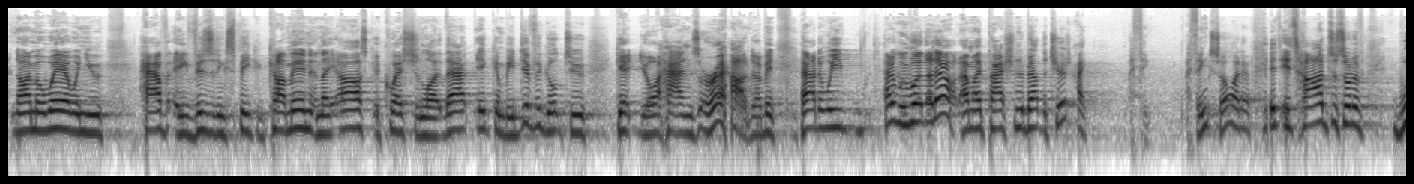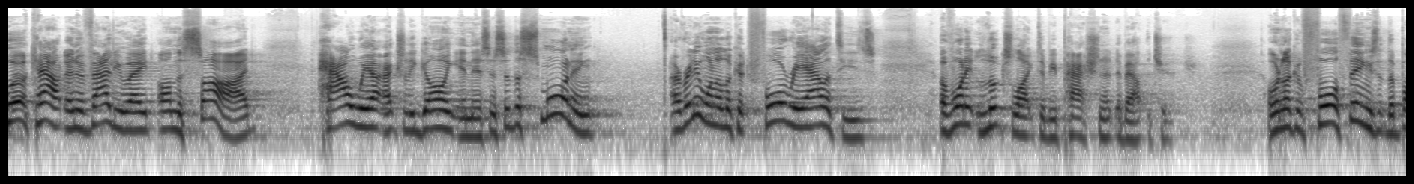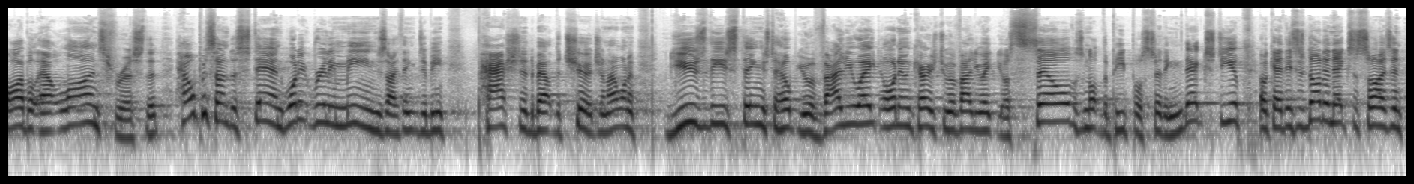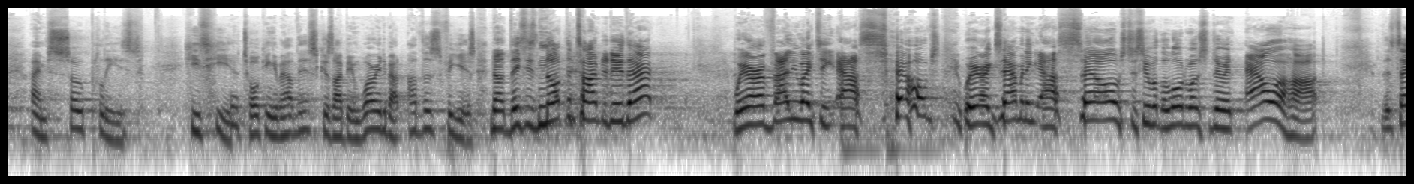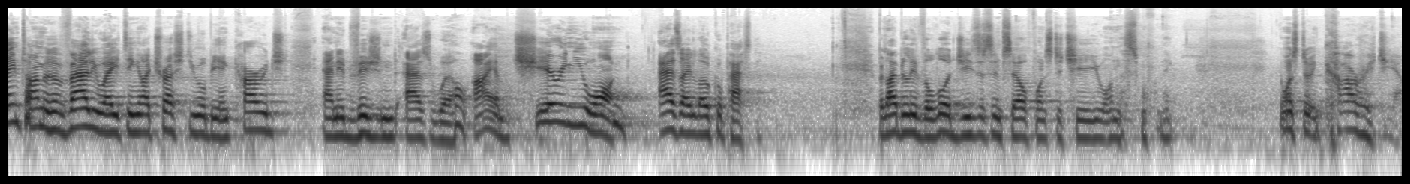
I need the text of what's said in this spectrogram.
Now, I'm aware when you have a visiting speaker come in and they ask a question like that, it can be difficult to get your hands around. I mean, how do we, how do we work that out? Am I passionate about the church? I, I, think, I think so. I don't, it, it's hard to sort of work out and evaluate on the side how we are actually going in this. And so this morning, I really want to look at four realities of what it looks like to be passionate about the church. I want to look at four things that the Bible outlines for us that help us understand what it really means, I think, to be passionate about the church. And I want to use these things to help you evaluate. I want to encourage you to evaluate yourselves, not the people sitting next to you. Okay, this is not an exercise, and I'm so pleased he's here talking about this because I've been worried about others for years. No, this is not the time to do that. We are evaluating ourselves. We are examining ourselves to see what the Lord wants to do in our heart at the same time as evaluating, I trust you will be encouraged and envisioned as well. I am cheering you on as a local pastor. But I believe the Lord Jesus Himself wants to cheer you on this morning. He wants to encourage you,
